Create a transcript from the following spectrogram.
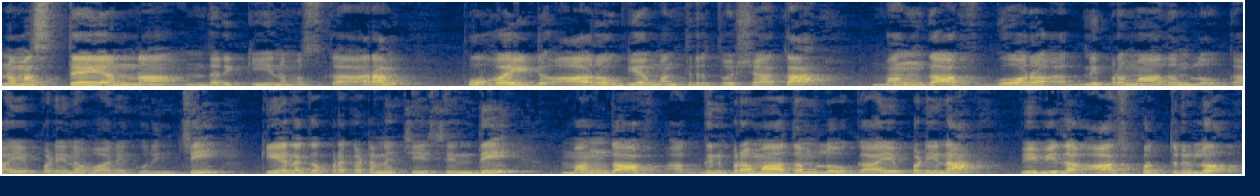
నమస్తే అన్న అందరికీ నమస్కారం. కువైట్ ఆరోగ్య మంత్రిత్వ శాఖ మంగాఫ్ ఘోర అగ్ని ప్రమాదంలో గాయపడిన వారి గురించి కీలక ప్రకటన చేసింది. మంగాఫ్ అగ్ని ప్రమాదంలో గాయపడిన వివిధ ఆసుపత్రిలో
